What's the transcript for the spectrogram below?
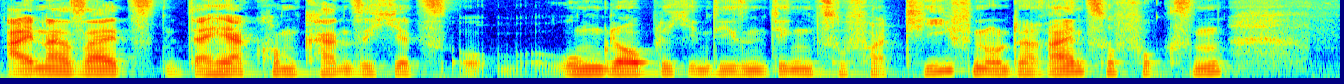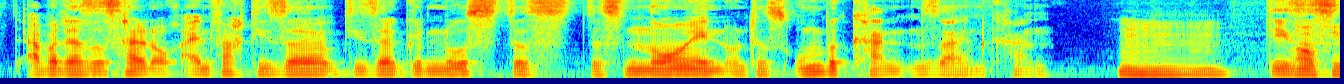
einerseits daherkommen kann, sich jetzt unglaublich in diesen Dingen zu vertiefen und da reinzufuchsen. Aber dass es halt auch einfach dieser, dieser Genuss des, des Neuen und des Unbekannten sein kann. Mhm, dieses,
